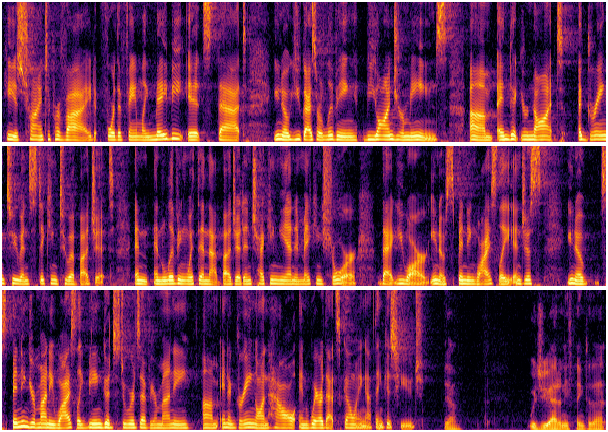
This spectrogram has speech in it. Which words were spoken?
he is trying to provide for the family. Maybe it's that, you know, you guys are living beyond your means um, and that you're not agreeing to and sticking to a budget and, and living within that budget and checking in and making sure that you are, you know, spending wisely and just, you know, spending your money wisely, being good stewards of your money um, and agreeing on how and where that's going, I think is huge. Yeah. Would you add anything to that?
